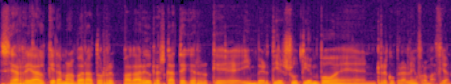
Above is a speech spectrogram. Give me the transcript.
sea real, que era más barato pagar el rescate que, que invertir su tiempo en recuperar la información.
